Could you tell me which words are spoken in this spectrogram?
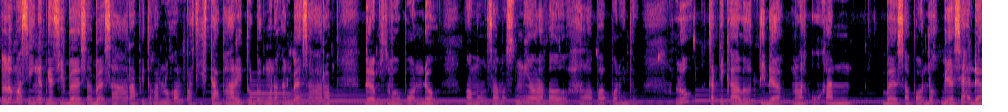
lu masih inget gak sih bahasa-bahasa Arab itu kan lu kan pasti setiap hari tuh menggunakan bahasa Arab dalam sebuah pondok ngomong sama senior atau hal apa pun itu. Lu ketika lu tidak melakukan bahasa pondok biasanya ada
